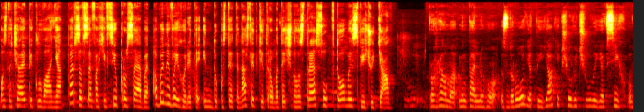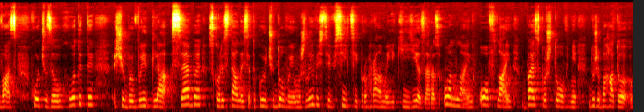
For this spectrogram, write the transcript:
означає піклування. Перш за все, фахівців про себе, аби не вигоріти і не допустити наслідки травматичного стресу, втоми, співчуття. Програма ментального здоров'я. Ти як, якщо ви чули, я всіх вас хочу заохотити, щоб ви для себе скористалися такою чудовою можливістю. Всі ці програми, які є зараз онлайн, офлайн, безкоштовні, дуже багато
